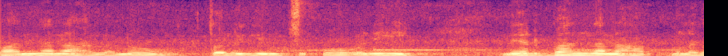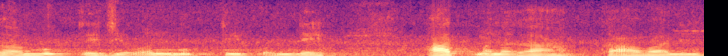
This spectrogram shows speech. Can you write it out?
బంధనాలను తొలగించుకొని నిర్బంధన ఆత్మలుగా ముక్తి జీవన్ముక్తి పొందే ఆత్మలుగా కావాలి.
